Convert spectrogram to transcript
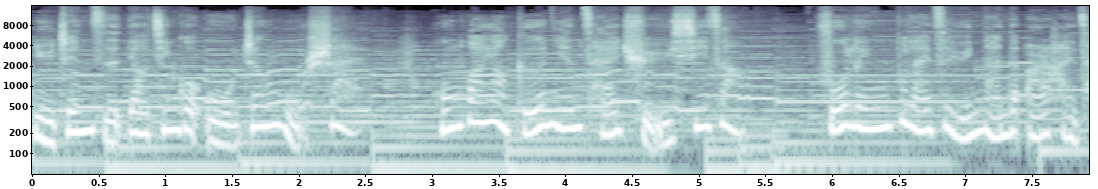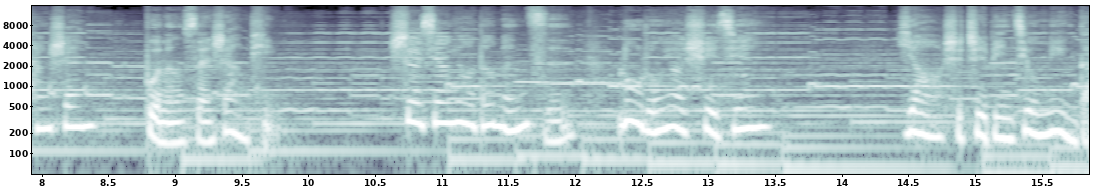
女贞子要经过五蒸五晒，红花要隔年才取于西藏，茯苓不来自云南的洱海苍山，不能算上品。麝香要当门子，鹿茸要血尖，药是治病救命的，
